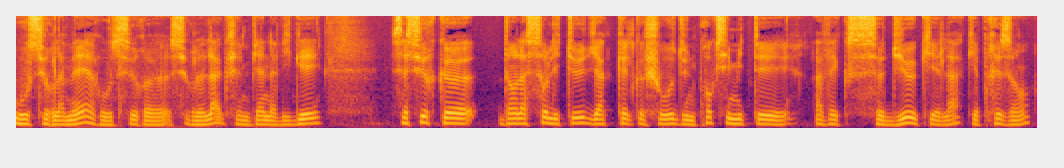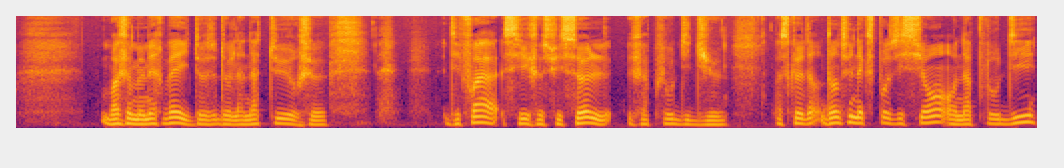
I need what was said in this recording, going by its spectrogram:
ou sur la mer ou sur, euh, sur le lac, j'aime bien naviguer. C'est sûr que dans la solitude, il y a quelque chose d'une proximité avec ce Dieu qui est là, qui est présent. Moi, je me merveille de, la nature. Des fois, si je suis seul, j'applaudis Dieu. Parce que dans, une exposition, on applaudit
